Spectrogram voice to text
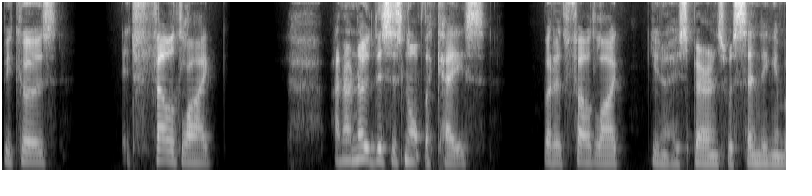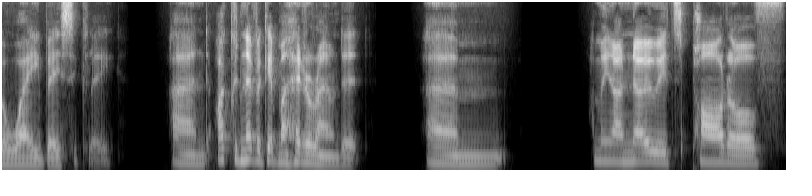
because it felt like, and I know this is not the case, but it felt like, you know, his parents were sending him away basically. And I could never get my head around it. Um, I mean, I know it's part of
